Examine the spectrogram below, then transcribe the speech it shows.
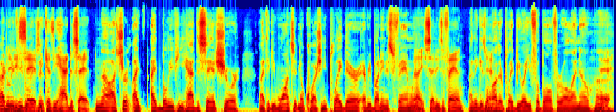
I believe did he, he say it believes it. because he had to say it. No, I certainly I, I believe he had to say it. Sure, I think he wants it, no question. He played there. Everybody in his family. Yeah, he said he's a fan. I think his Yeah. mother played BYU football for all I know. Uh, Yeah.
